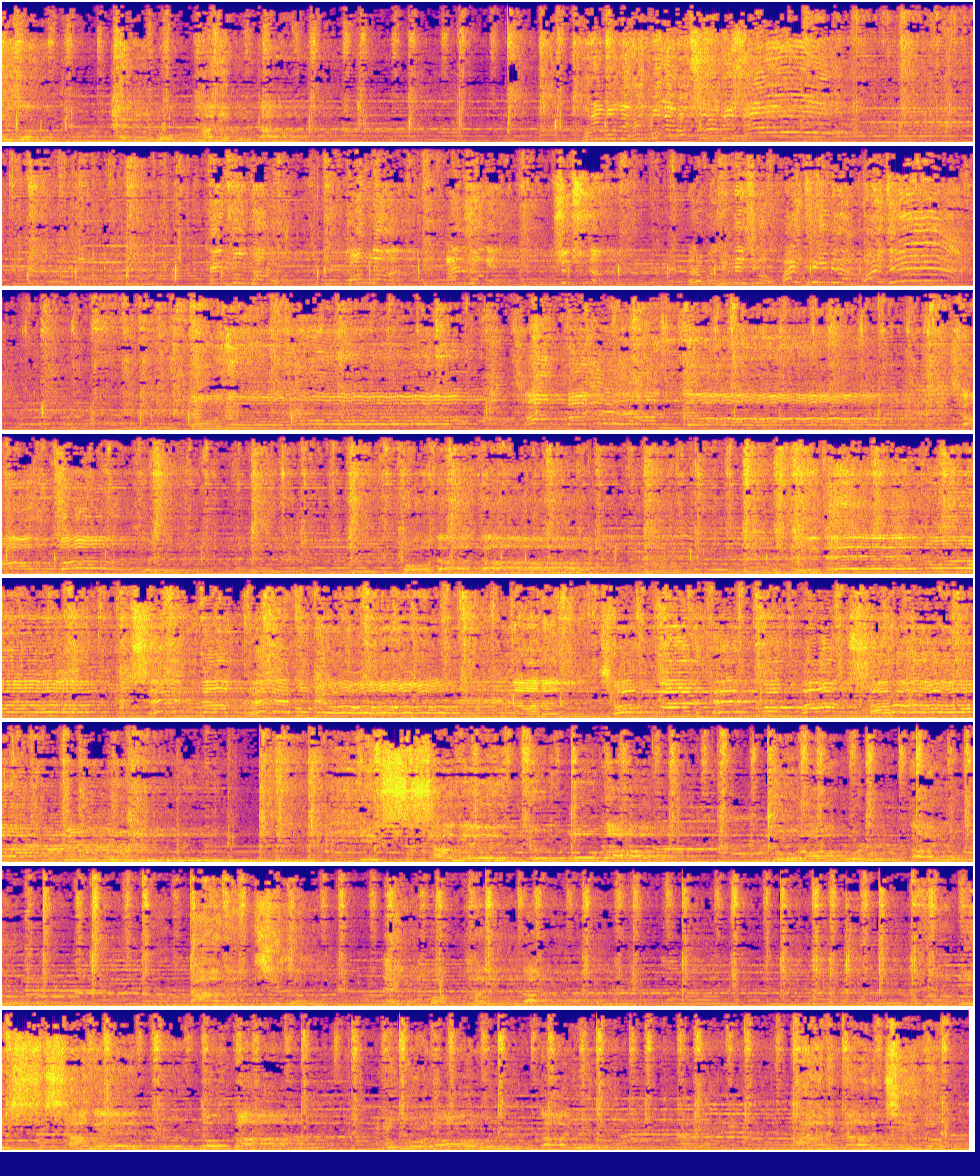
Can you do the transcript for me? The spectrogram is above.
지금 행복하니까. 우리 모두 행복에 박수를 주세요. 행복하고 건강한 안성의 춤추자 여러분 힘내시고 화이팅입니다. 화이팅! 뭘까요? 나는 나는 지금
